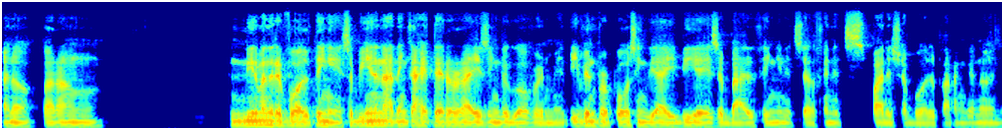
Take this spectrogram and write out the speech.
ano, parang hindi naman revolting eh. Sabihin na natin kahit terrorizing the government, even proposing the idea is a bad thing in itself and it's punishable, parang ganun.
